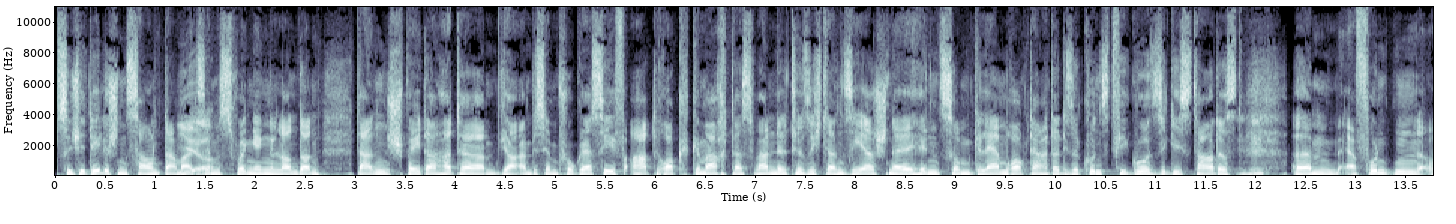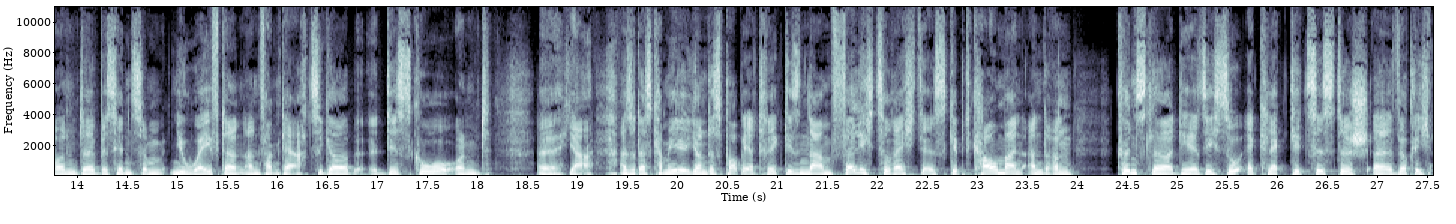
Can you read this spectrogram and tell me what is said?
psychedelischen Sound damals yeah. im Swinging in London. Dann später hat er ja ein bisschen Progressive Art Rock gemacht. Das wandelte sich dann sehr schnell hin zum Glam Rock. Da hat er diese Kunstfigur Ziggy Stardust mhm. ähm, erfunden und äh, bis hin zum New Wave dann Anfang der 80er äh, Disco und äh, ja, also das Chamäleon des Pop, er trägt diesen Namen völlig zurecht. Es gibt kaum einen anderen Künstler, der sich so eklektizistisch äh, wirklich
